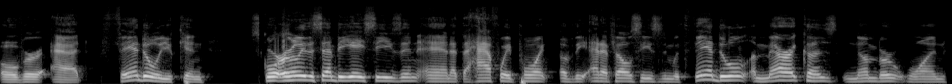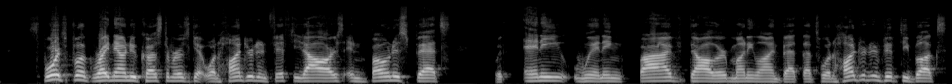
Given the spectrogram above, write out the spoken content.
over at FanDuel. You can Score early this NBA season and at the halfway point of the NFL season with FanDuel, America's number one sportsbook. Right now, new customers get $150 in bonus bets with any winning $5 money line bet. That's 150 bucks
